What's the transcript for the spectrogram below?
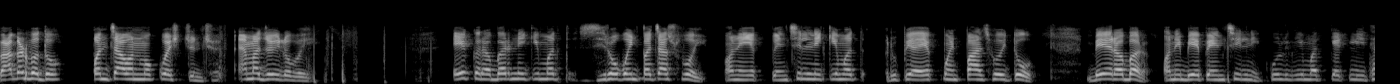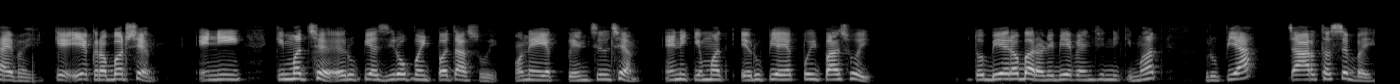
આગળ વધો, પંચાવનમો ક્વેશ્ચન છે. એમાં જોઈ લો ભાઈ. એક રબરની કિંમત ઝીરો પોઈન્ટ પચાસ હોય અને એક પેન્સિલની કિંમત રૂપિયા એક પોઈન્ટ પાંચ હોય તો બે રબર અને બે પેન્સિલની કુલ કિંમત કેટલી થાય ભાઈ? કે એક રબર છે, એની કિંમત છે એ રૂપિયા ઝીરો પોઈન્ટ પચાસ હોય અને એક પેન્સિલ છે, એની કિંમત એ રૂપિયા એક પોઈન્ટ પાંચ હોય. તો બે રબર અને બે પેન્સિલની કિંમત રૂપિયા ચાર થશે ભાઈ.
